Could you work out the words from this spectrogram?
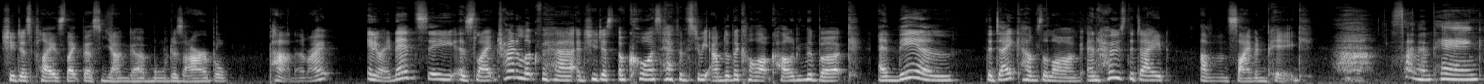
She just plays like this younger, more desirable partner, right? Anyway, Nancy is like trying to look for her, and she just, of course, happens to be under the clock holding the book. And then the date comes along, and who's the date other than Simon Pegg? Simon Pegg.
